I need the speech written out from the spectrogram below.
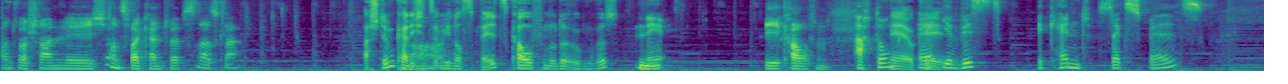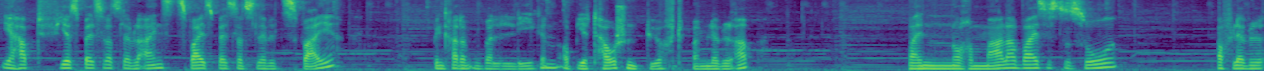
Und wahrscheinlich. Und zwei Cantrips, alles klar. Ach stimmt, kann ich Ah. jetzt irgendwie noch Spells kaufen oder irgendwas? Nee, Die kaufen. Achtung, Nee, okay. äh, ihr wisst, ihr kennt sechs Spells. Ihr habt vier Spellslots Level 1, zwei Spellslots Level 2. Ich bin gerade am überlegen, ob ihr tauschen dürft beim Level Up. Weil normalerweise ist es so, auf Level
